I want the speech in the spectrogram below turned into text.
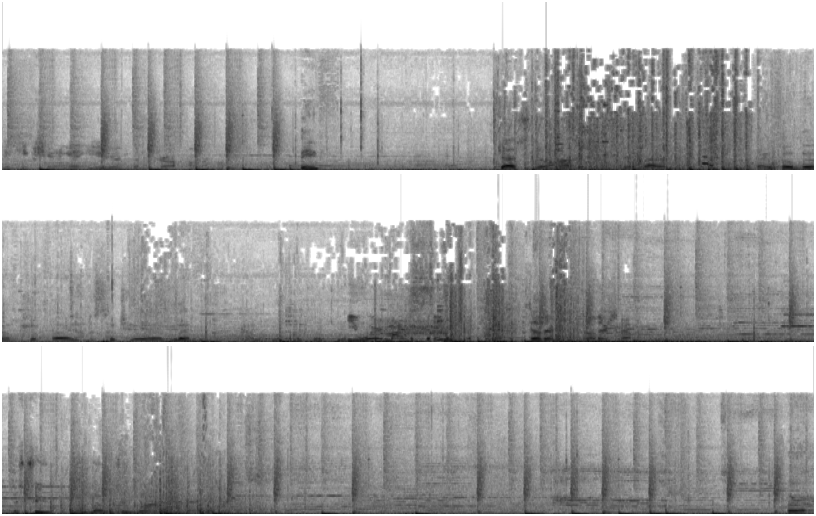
He keeps shooting at you, I'm gonna drop on him. Thief? Try to steal my shit back. Ain't so damn shit fire. You took your ass left. You wear my suit. These other, others coming. There's two, two level two level. Kill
